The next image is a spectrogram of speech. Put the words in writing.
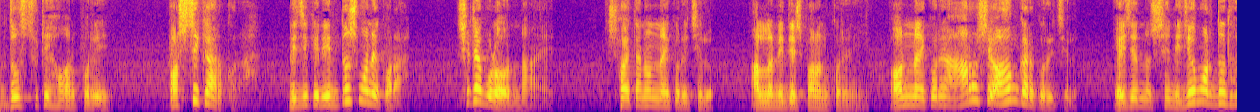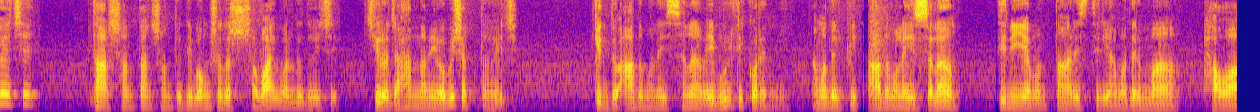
দোষ ত্রুটি হওয়ার পরে অস্বীকার করা, নিজেকে নির্দোষ মনে করা, সেটা বড় অন্যায়। শয়তান অন্যায় করেছিল, আল্লাহ নির্দেশ পালন করেনি। অন্যায় করে আরও সে অহংকার করেছিল। এই জন্য সে নিজেও মর্দুদ হয়েছে। তার সন্তান সন্ততি বংশধর সবাই মর্দুদ হয়েছে। চির জাহান নামে অভিশপ্ত হয়েছে। কিন্তু আদম আলাহ ইসলাম এই ভুলটি করেননি। আমাদের পিতা আদম আলাহ ইসলাম তিনি এবং তাঁর স্ত্রী, আমাদের মা হাওয়া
